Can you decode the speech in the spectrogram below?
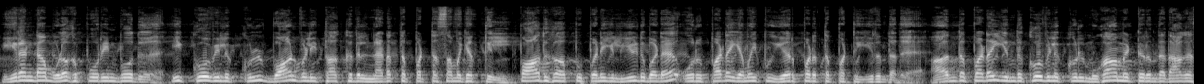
இரண்டாம் உலகப் போரின் போது இக்கோவிலுக்குள் வான்வழி தாக்குதல் நடத்தப்பட்ட சமயத்தில் பாதுகாப்பு பணியில் ஈடுபட ஒரு படை அமைப்பு ஏற்படுத்தப்பட்டு இருந்தது. அந்த படை இந்த கோவிலுக்குள் முகாமிட்டிருந்ததாக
